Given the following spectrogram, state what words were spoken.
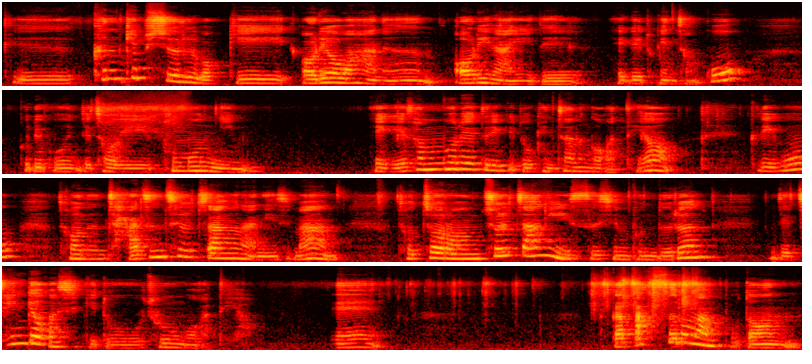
그 큰 캡슐을 먹기 어려워하는 어린 아이들에게도 괜찮고 그리고 이제 저희 부모님에게 선물해드리기도 괜찮은 것 같아요. 그리고 저는 잦은 출장은 아니지만 저처럼 출장이 있으신 분들은 이제 챙겨가시기도 좋은 것 같아요. 네. 아까 박스로만 보던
